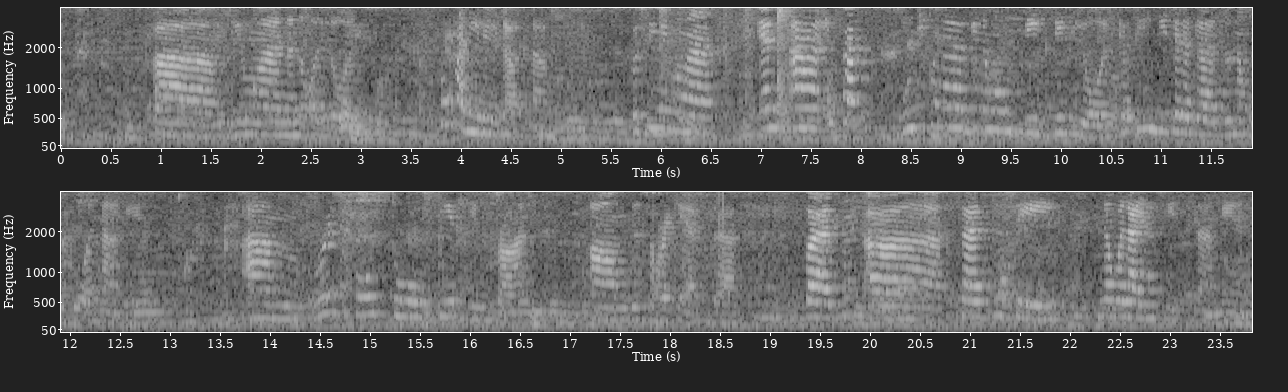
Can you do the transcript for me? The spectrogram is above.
um, yung mga nanood doon, kung kanino yung laptop. Kung sino yung mga, and uh, in fact, hindi ko na ginawang big deal yun kasi hindi talaga doon ang upuan namin um, we're supposed to sit in front um, dun sa orchestra. But uh, sad to say, nawala yung seats namin.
